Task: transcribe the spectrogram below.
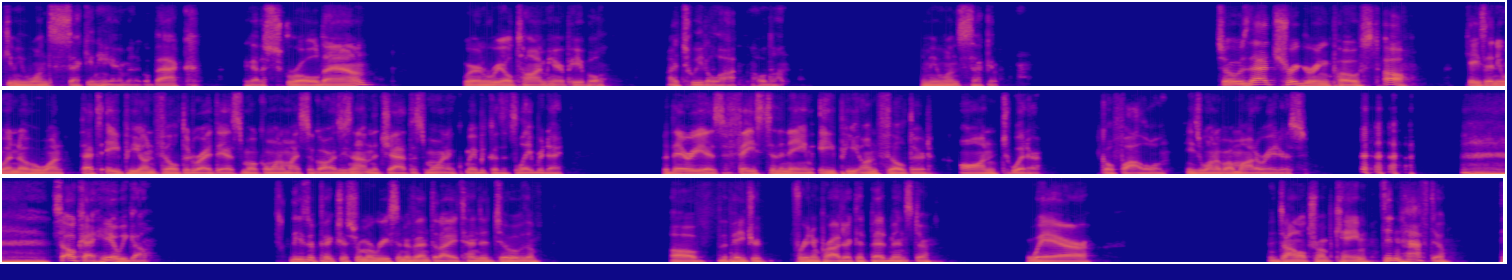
Give me one second here. I'm gonna go back. I gotta scroll down. We're in real time here, people. I tweet a lot. Hold on. Give me one second. So it was that triggering post? Oh, case anyone know who won. That's AP Unfiltered right there, smoking one of my cigars. He's not in the chat this morning, maybe because it's Labor Day. But there he is, face to the name, AP Unfiltered on Twitter. Go follow him. He's one of our moderators. so, okay, here we go. These are pictures from a recent event that I attended, two of them, of the Patriot Freedom Project at Bedminster, where Donald Trump came. Didn't have to.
